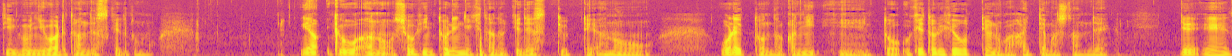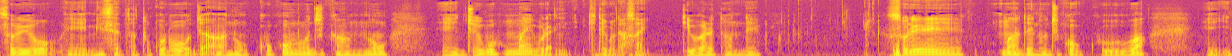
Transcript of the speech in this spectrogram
ていうふうに言われたんですけれども、いや、今日はあの、商品取りに来ただけですって言って、あの、ウォレットの中に、えーと、受け取り表っていうのが入ってましたんで、で、えーそれを、え見せたところ、じゃあ、あの、ここの時間の、え15分前ぐらいに来てくださいって言われたんで、それまでの時刻は、え1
